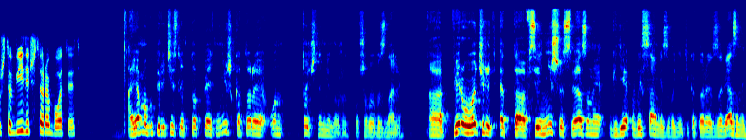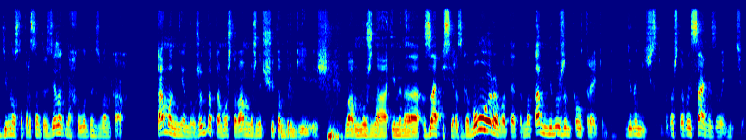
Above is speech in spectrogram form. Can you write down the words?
чтобы видеть, что работает. А я могу перечислить топ-5 ниш, которые он точно не нужен, вот чтобы вы знали. А, в первую очередь, это все ниши, связанные, где вы сами звоните, которые завязаны 90% сделок на холодных звонках. Там он не нужен, потому что вам нужны чуть-чуть там другие вещи. Вам нужна именно записи разговора, вот это, но там не нужен колл-трекинг динамический, потому что вы сами звоните.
